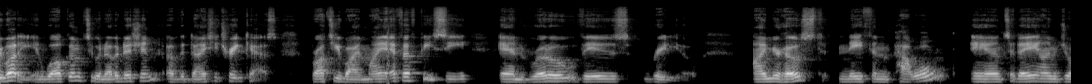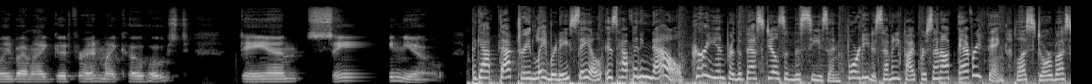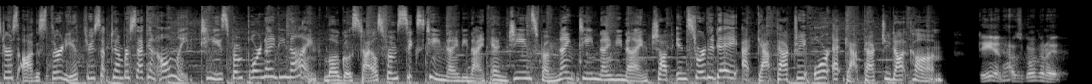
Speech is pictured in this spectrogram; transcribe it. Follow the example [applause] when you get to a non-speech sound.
everybody, and welcome to another edition of the Dynasty Tradecast, brought to you by MyFFPC and RotoViz Radio. I'm your host, Nathan Powell, and today I'm joined by my good friend, my co-host, Dan Saino. The Gap Factory Labor Day sale is happening now. Hurry in for the best deals of the season 40 to 75% off everything. Plus doorbusters August 30th through September 2nd only. Tees from $4.99, logo styles from $16.99, and jeans from $19.99. Shop in store today at Gap Factory or at gapfactory.com. Dan, how's it going tonight?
